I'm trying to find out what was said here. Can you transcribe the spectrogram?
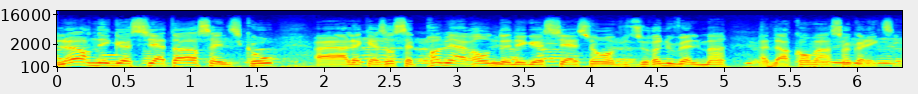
leurs négociateurs syndicaux à l'occasion de cette première ronde de négociations en vue du renouvellement de leur convention collective.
